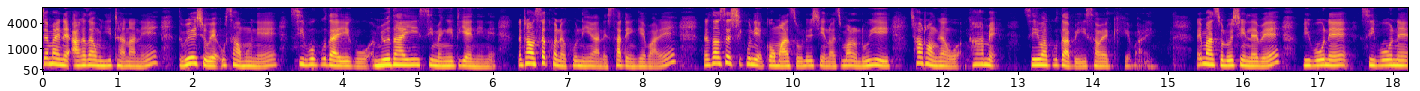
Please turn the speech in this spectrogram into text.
ကျမိုက်နဲ့အားကစားဝန်ကြီးဌာနနဲ့ဒွေရှိုရဲ့ဥဆောင်မှုနဲ့စီဘိုကုသရေးကိုအမျိုးသားရေးစီမံကိန်းတရအနေနဲ့2018ခုနှစ်ကနေစတင်ခဲ့ပါတယ်2018ခုနှစ်အကုန်မှာဆိုလို့ရှိရင်တော့ကျမတို့လူကြီး6000ခန့်ကိုအခမဲ့ဈေးဝါကုသပေးဆောင်ရွက်ခဲ့ပါတယ် အဲ့မှာဆိုလို့ရှိရင်လည်းပဲဘီဘိုးနဲ့စီဘိုးနဲ့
